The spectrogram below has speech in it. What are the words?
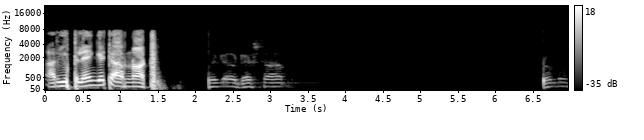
Are you playing it or not? Window, desktop. Rumble.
